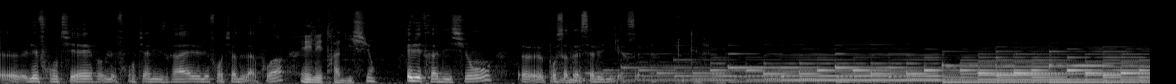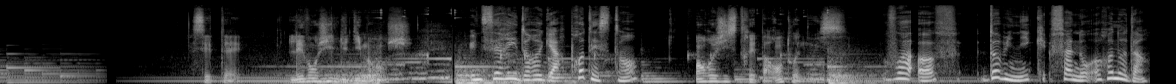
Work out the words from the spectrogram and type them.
euh, les frontières, les frontières d'Israël, les frontières de la foi. Et les traditions. Et les traditions euh, pour s'adresser à l'universel. Tout à fait. C'était L'Évangile du dimanche. Une série de regards protestants. Enregistrée par Antoine Nuis. Voix off, Dominique Fano-Renaudin.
